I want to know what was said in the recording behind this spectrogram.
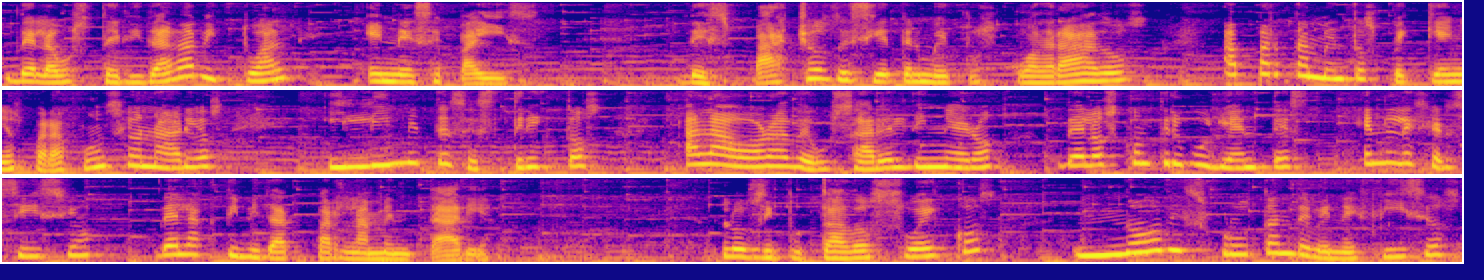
de la austeridad habitual en ese país. Despachos de 7 metros cuadrados, apartamentos pequeños para funcionarios y límites estrictos a la hora de usar el dinero de los contribuyentes en el ejercicio de la actividad parlamentaria. Los diputados suecos no disfrutan de beneficios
